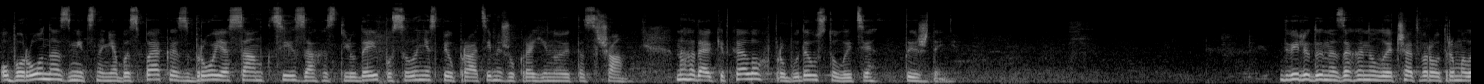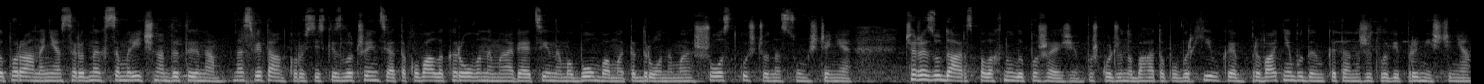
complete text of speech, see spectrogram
оборона, зміцнення безпеки, зброя, санкції, захист людей, посилення співпраці між Україною та США. Нагадаю, Кіт Келлог пробуде у столиці тиждень. Дві людини загинули, четверо отримали поранення. Серед них семирічна дитина. На світанку російські злочинці атакували керованими авіаційними бомбами та дронами шостку, що на Сумщині. Через удар спалахнули пожежі. Пошкоджено багатоповерхівки, приватні будинки та нежитлові приміщення.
